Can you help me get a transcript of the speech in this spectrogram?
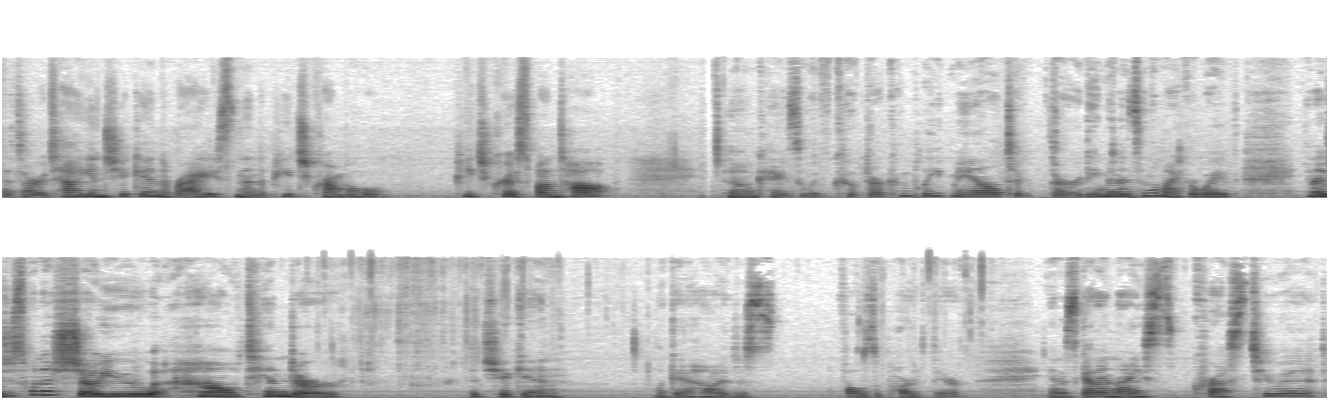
that's our Italian chicken, the rice, and then the peach crumble, peach crisp on top. Okay, so we've cooked our complete meal, took 30 minutes in the microwave. And I just want to show you how tender the chicken, look at how it just falls apart there. And it's got a nice crust to it.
